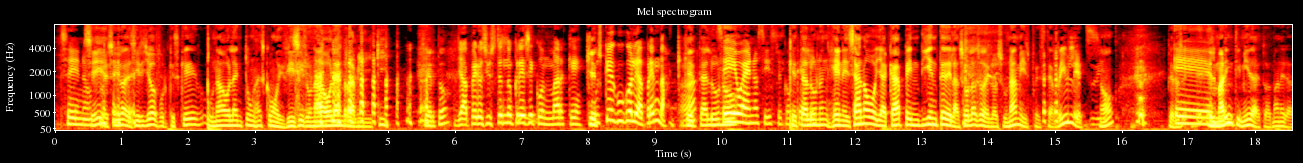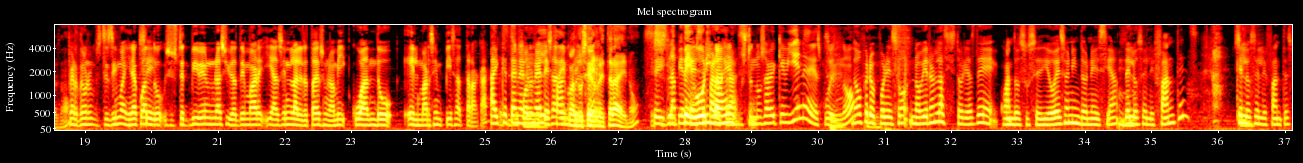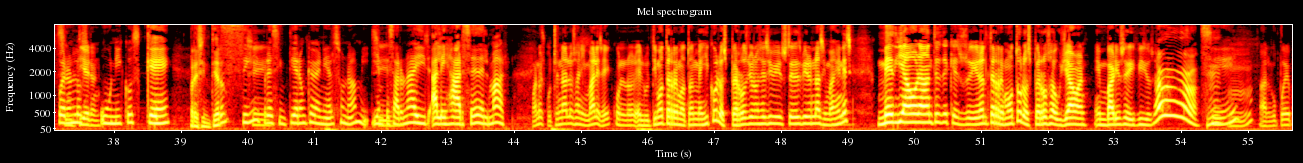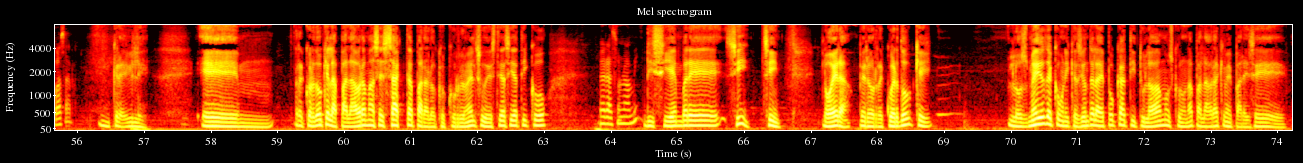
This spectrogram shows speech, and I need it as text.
Sí, no. Sí, eso iba a decir yo, porque es que una ola en Tunja es como difícil, una ola en Ramiriquí, ¿cierto? Ya, pero si usted no crece con mar, ¿qué? ¿Qué- Busque Google y aprenda. ¿Qué ¿ah? tal uno? Sí, bueno, sí, estoy con ¿Qué tal uno en Genesano, Boyacá, pendiente de las olas o de los tsunamis? Pues terrible, ¿no? Pero Eh, el mar intimida de todas maneras, ¿no? Perdón, ¿usted se imagina cuando, si usted vive en una ciudad de mar y hacen la alerta de tsunami, cuando el mar se empieza a tragar? Hay que tener un elefante. Cuando se retrae, ¿no? Esa Sí, es la peor imagen. atrás, usted sí. no sabe qué viene después, ¿no? No, pero por eso, ¿no vieron las historias de cuando sucedió eso en Indonesia de los elefantes? Que Sí. los elefantes fueron Sintieron. los únicos que ¿Presintieron? sí, Sí. presintieron que venía el tsunami y Sí. empezaron a ir, a alejarse del mar. Bueno, escuchen a los animales, ¿eh? Con lo- el último terremoto en México, los perros, yo no sé si ustedes vieron las imágenes, media hora antes de que sucediera el terremoto, los perros aullaban en varios edificios. ¡Ah! Sí. Mm, algo puede pasar. Increíble. Eh, recuerdo que la palabra más exacta para lo que ocurrió en el sudeste asiático, ¿No era tsunami? diciembre, sí, sí, lo era, pero recuerdo que los medios de comunicación de la época titulábamos con una palabra que me parece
